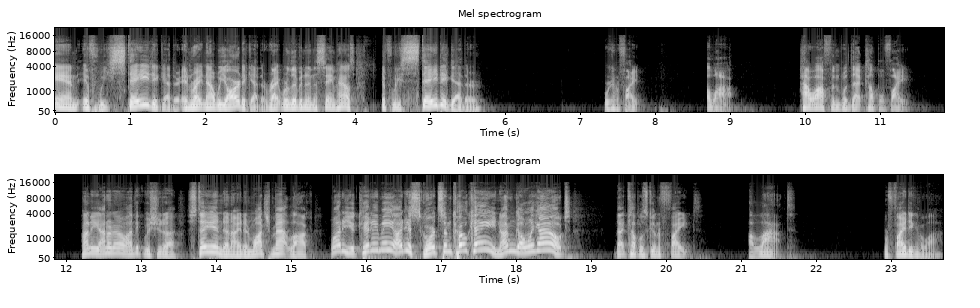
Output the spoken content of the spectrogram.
And if we stay together, and right now we are together, right? We're living in the same house. If we stay together, we're going to fight a lot. How often would that couple fight? Honey, I don't know. I think we should uh, stay in tonight and watch Matlock. What are you kidding me? I just scored some cocaine. I'm going out. That couple's going to fight a lot. We're fighting a lot.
